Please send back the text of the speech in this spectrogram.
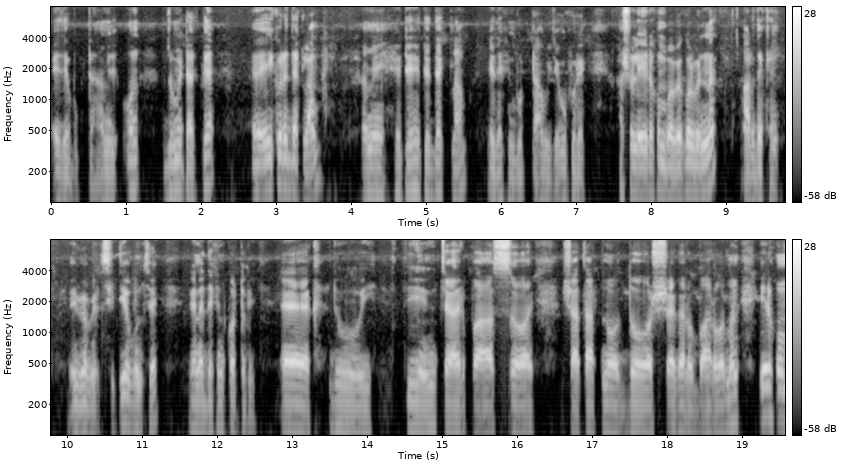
এই যে ভুট্টা আমি জমিটাকে এই করে দেখলাম। আমি হেঁটে হেঁটে দেখলাম এই দেখেন বুটটা, ওই যে উপরে। আসলে এরকমভাবে করবেন না। আর দেখেন, এইভাবে ছিটিয়ে বুনছে। এখানে দেখেন কতটি। এক, দুই, তিন, চার, পাঁচ, ছয়, সাত, আট নয় দশ, এগারো, বারো মানে এরকম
